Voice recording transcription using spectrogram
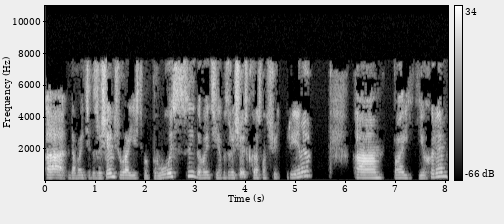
А, давайте возвращаемся. Ура, есть вопросы. Давайте я возвращаюсь. Как раз у нас еще есть время. А, поехали.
